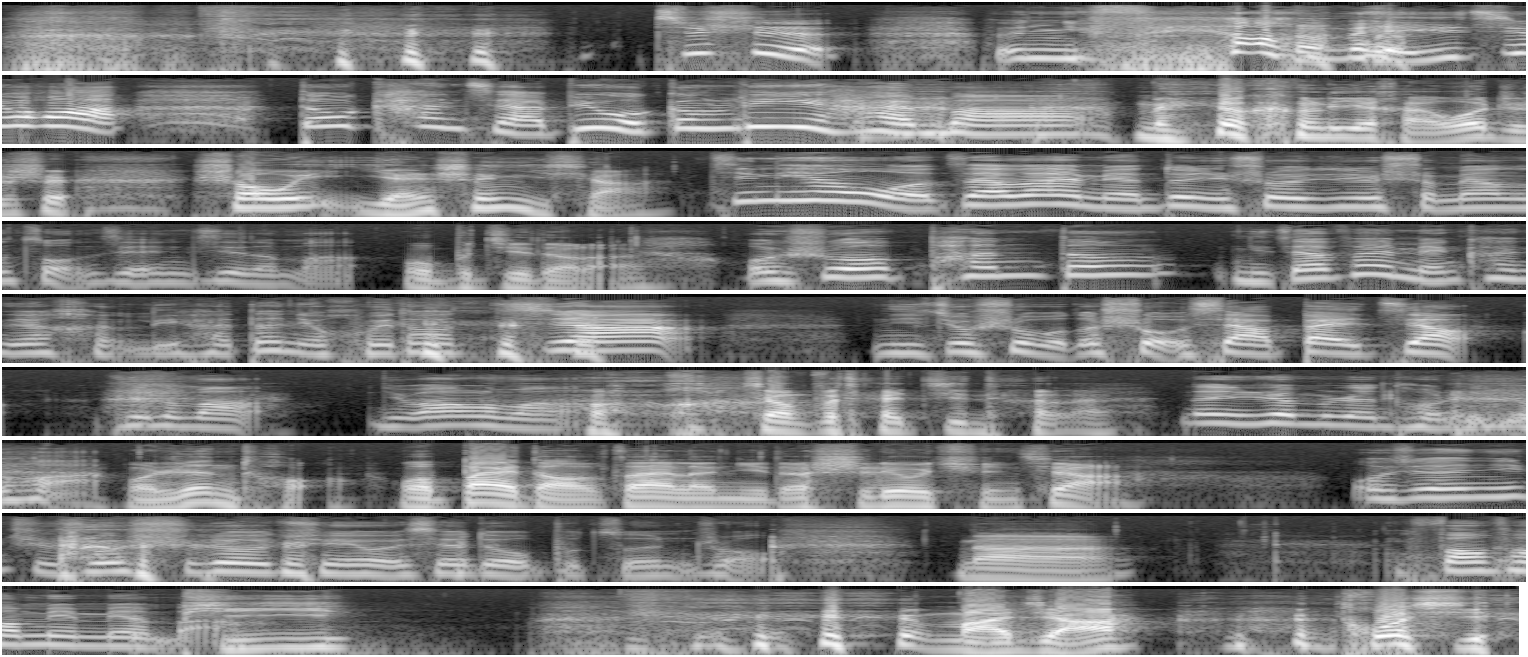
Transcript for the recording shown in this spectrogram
就是你非要 每一句话都看起来比我更厉害吗？没有更厉害，我只是稍微延伸一下。今天我在外面对你说一句什么样的总结，你记得吗？我不记得了。我说攀登，你在外面看起来很厉害，但你回到家，你就是我的手下败将，真的吗？你忘了吗？好像不太记得了。那你认不认同这句话？我认同，我拜倒在了你的石榴裙下。我觉得你只说石榴裙，有些对我不尊重。那方方面面吧。皮衣。马甲、拖鞋，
